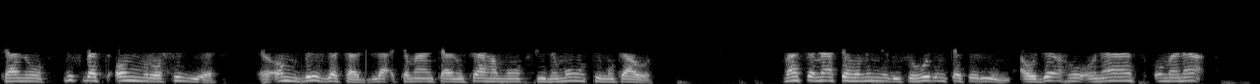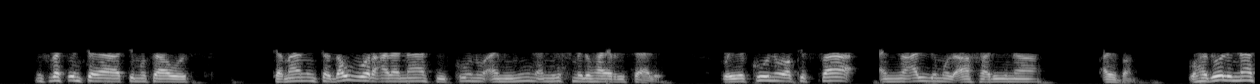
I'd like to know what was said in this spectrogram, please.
كانوا مش بس أم روحية أم بالجسد لا كمان كانوا ساهموا في نمو تيموثاوس ما سمعته مني بشهود كثيرين اودعه أناس أمناء. مش بس أنت يا تيموثاوس كمان أنت دور على ناس يكونوا امينين أن يحملوا هاي الرسالة ويكونوا أكفاء ان يعلموا الآخرين أيضا. وهدول الناس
